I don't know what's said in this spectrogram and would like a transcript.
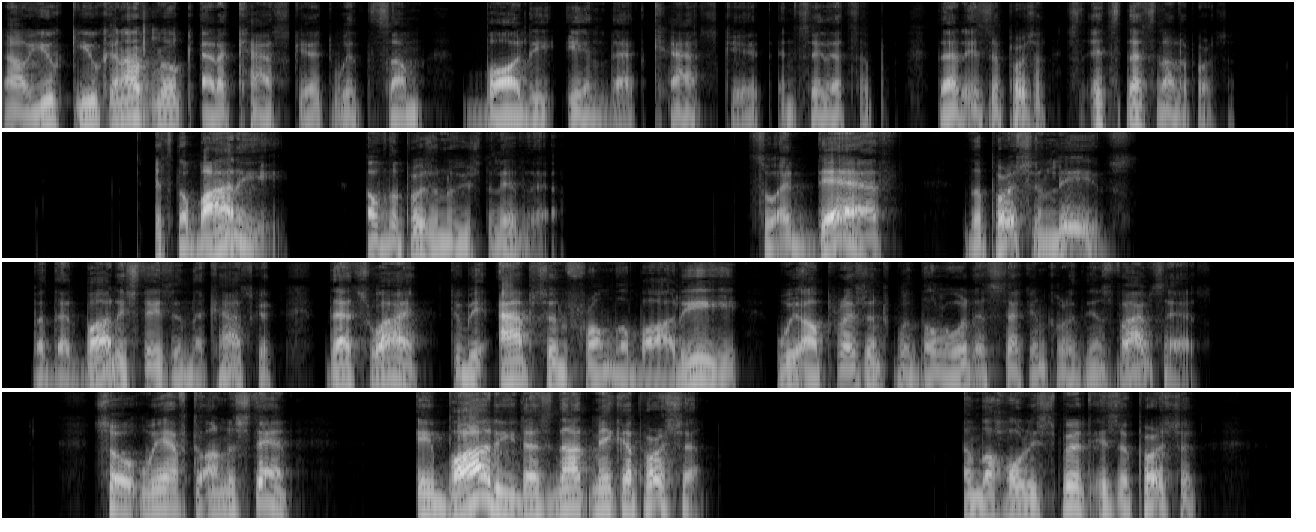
Now, you, you cannot look at a casket with some body in that casket and say that's a, that is a person. It's, that's not a person. It's the body of the person who used to live there. So at death, the person leaves but that body stays in the casket. That's why to be absent from the body, we are present with the Lord, as 2 Corinthians 5 says. So we have to understand a body does not make a person. And the Holy Spirit is a person.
